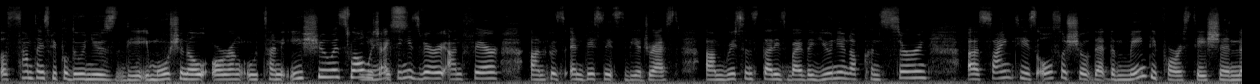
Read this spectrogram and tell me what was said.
uh, sometimes people do use the emotional orang-utan issue as well, yes. which I think is very unfair, because um, and this needs to be addressed. Um, recent studies by the Union of Concerned uh, Scientists also showed that the main deforestation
